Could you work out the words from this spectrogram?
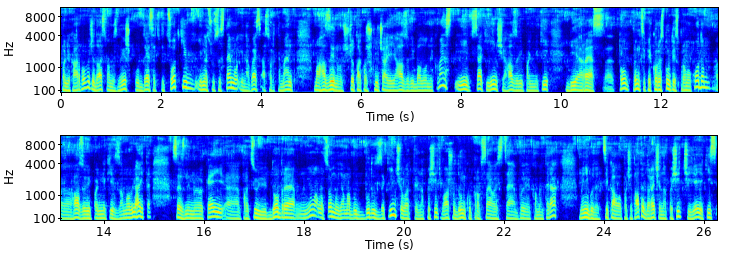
Полікарпович дасть вам знижку 10% і на цю систему, і на весь асортимент магазину, що також включає і газові балони Quest, і всякі інші газові пальники BRS. Е, То, в принципі, користуйтесь промокодом, е, газові пальники замовляйте, все з ними окей, е, працюють добре. Ну а на цьому я, мабуть, буду закінчувати. Напишіть вашу думку про все ось це в коментарях. Мені буде цікаво почитати. До речі, напишіть, чи є якісь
